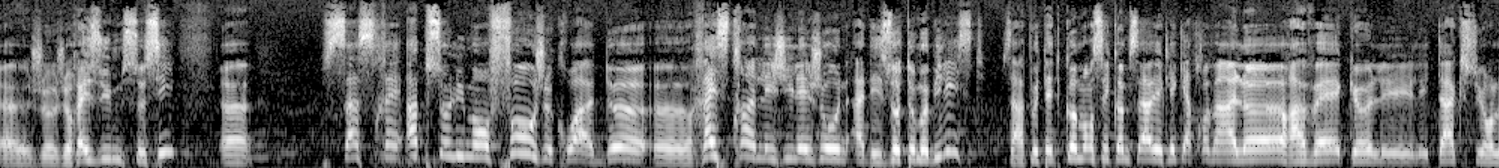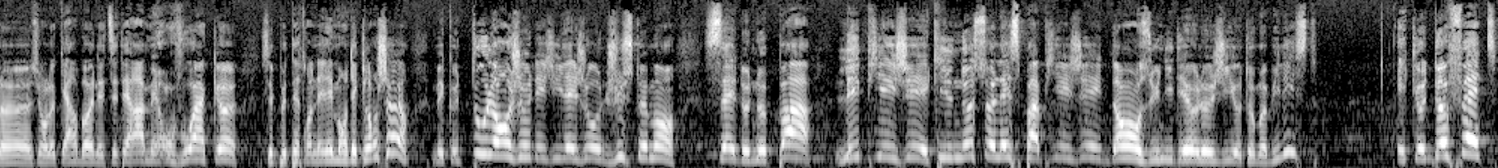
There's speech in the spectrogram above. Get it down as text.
euh, je, résume ceci. Euh, ça serait absolument faux, je crois, de euh, restreindre les gilets jaunes à des automobilistes. Ça a peut-être commencé comme ça avec les 80 à l'heure, avec euh, les, taxes sur le, sur le carbone, etc. Mais on voit que c'est peut-être un élément déclencheur, mais que tout l'enjeu des gilets jaunes, justement, c'est de ne pas les piéger et qu'ils ne se laissent pas piéger dans une idéologie automobiliste et que de fait,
